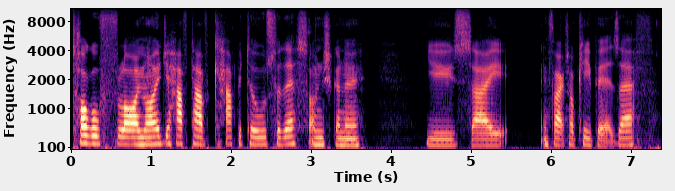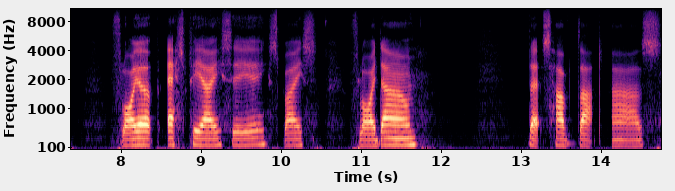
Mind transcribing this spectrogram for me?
toggle fly mode. You have to have capitals for this. I'm just gonna use say in fact I'll keep it as F. Fly up S-P-A-C-E space. Fly down. Let's have that as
